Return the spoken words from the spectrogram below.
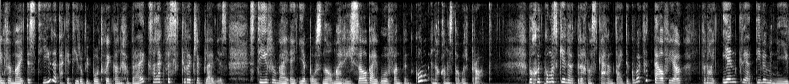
en vir my te stuur dat ek dit hier op die potgoed kan gebruik, sal ek verskriklik bly wees. Stuur vir my 'n e-pos na marisa@oofan.com en dan kan ons daaroor praat. Maar goed, kom ons kyk nou terug na skermtyd. Kom ek vertel vir jou van daai een kreatiewe manier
